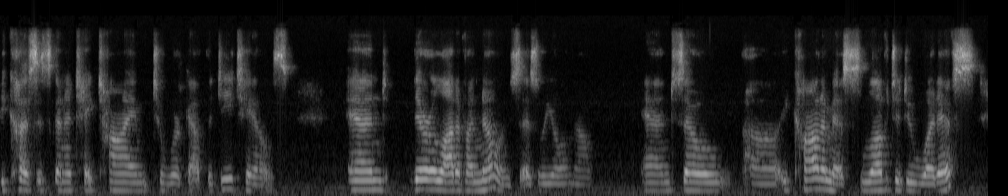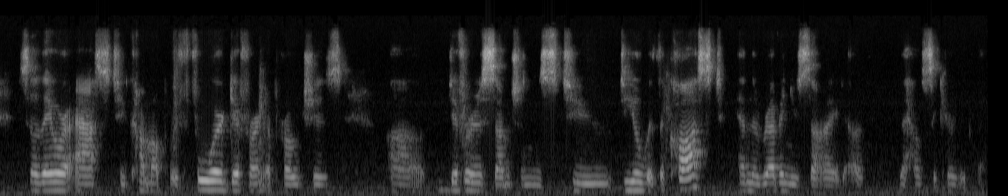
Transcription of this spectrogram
because it's going to take time to work out the details. And there are a lot of unknowns, as we all know. And so uh, economists love to do what ifs. So they were asked to come up with four different approaches, uh, different assumptions to deal with the cost and the revenue side of the health security plan.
